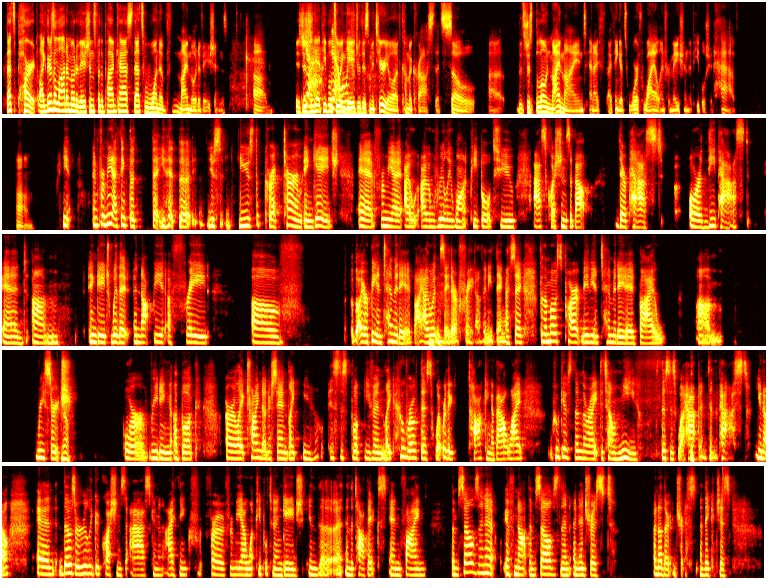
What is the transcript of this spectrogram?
that's part. Like, there's a lot of motivations for the podcast. That's one of my motivations. Um, is just yeah, to get people yeah, to engage with this material I've come across. That's so uh, that's just blown my mind, and I I think it's worthwhile information that people should have. Um, yeah, and for me, I think that that you hit the you, you use the correct term engage and for me I, I, I really want people to ask questions about their past or the past and um, engage with it and not be afraid of or be intimidated by. I wouldn't mm-hmm. say they're afraid of anything. I say for the most part maybe intimidated by um, research yeah. or reading a book or like trying to understand like you know is this book even like who wrote this? What were they talking about? Why who gives them the right to tell me this is what happened in the past you know and those are really good questions to ask and i think for, for for me i want people to engage in the in the topics and find themselves in it if not themselves then an interest another interest and they could just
